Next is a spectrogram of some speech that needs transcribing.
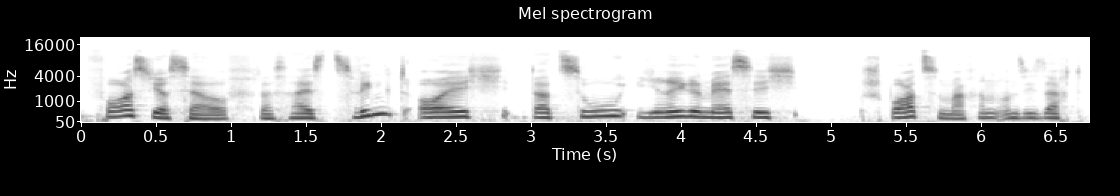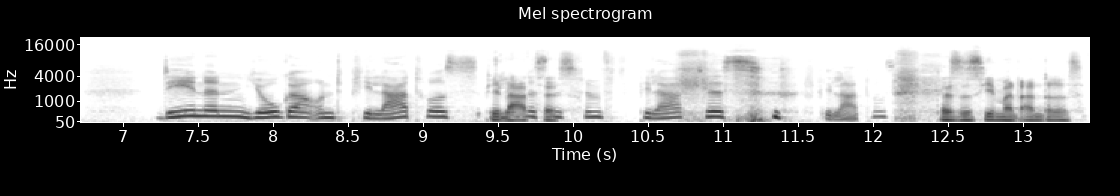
force yourself. Das heißt, zwingt euch dazu, regelmäßig Sport zu machen. Und sie sagt, Dehnen, Yoga und Pilatus. Pilates. Mindestens fünf Pilates. Pilatus. Das ist jemand anderes.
